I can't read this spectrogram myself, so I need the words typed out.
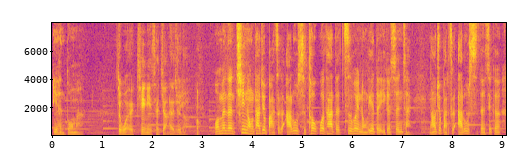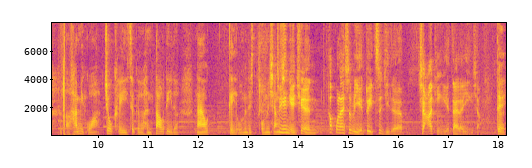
也很多吗？这我听你才讲才知道。我们的青农他就把这个阿鲁斯透过他的智慧农业的一个生产，然后就把这个阿鲁斯的这个呃哈密瓜就可以这个很道地的，然后给我们的我们乡这些。年轻人，他回来是不是也对自己的家庭也带来影响？对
